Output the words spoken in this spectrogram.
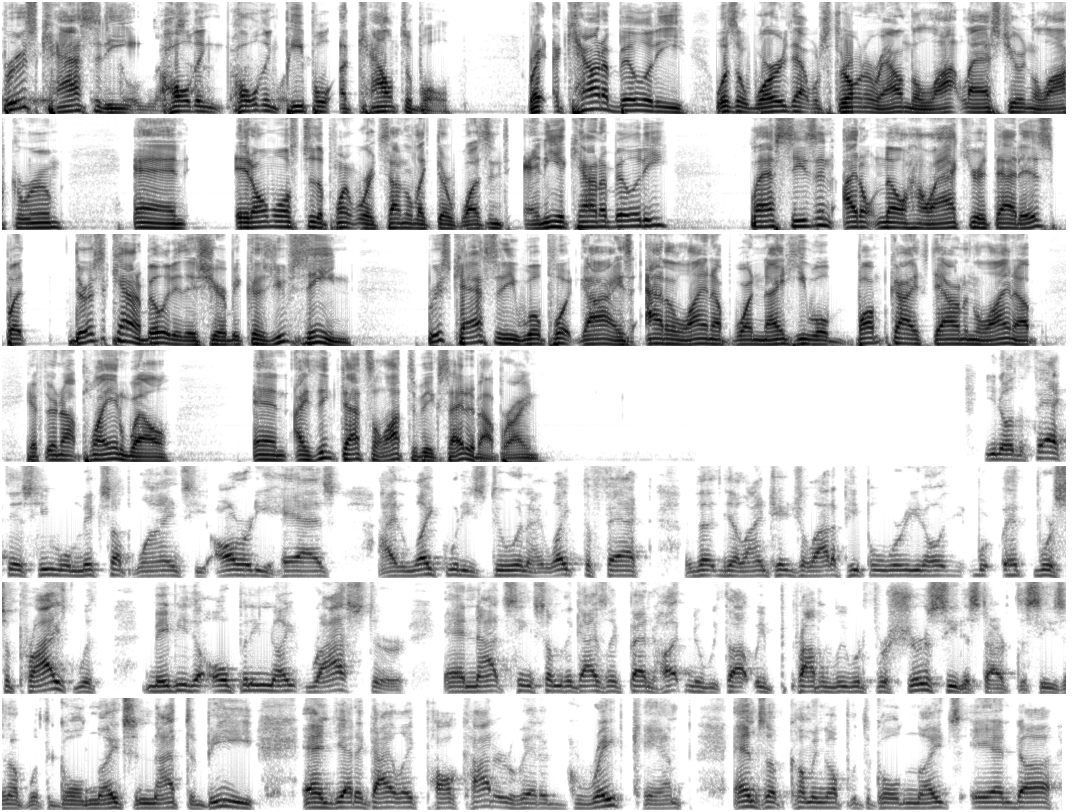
Bruce Cassidy holding holding people accountable. Right? Accountability was a word that was thrown around a lot last year in the locker room. And it almost to the point where it sounded like there wasn't any accountability last season. I don't know how accurate that is, but there's accountability this year because you've seen Bruce Cassidy will put guys out of the lineup one night. He will bump guys down in the lineup if they're not playing well. And I think that's a lot to be excited about, Brian. You know, the fact is, he will mix up lines. He already has. I like what he's doing. I like the fact that the line change. A lot of people were, you know, were, surprised with maybe the opening night roster and not seeing some of the guys like Ben Hutton, who we thought we probably would for sure see to start the season up with the Golden Knights, and not to be. And yet, a guy like Paul Cotter, who had a great camp, ends up coming up with the Golden Knights and uh,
